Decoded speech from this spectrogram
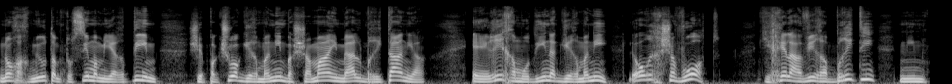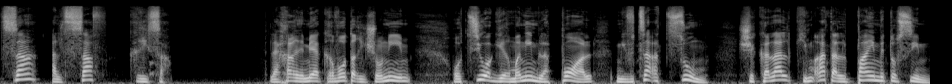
נוכח מיעוט המטוסים המיירטים שפגשו הגרמנים בשמיים מעל בריטניה, העריך המודיעין הגרמני לאורך שבועות כי חיל האוויר הבריטי נמצא על סף קריסה. לאחר ימי הקרבות הראשונים, הוציאו הגרמנים לפועל מבצע עצום שכלל כמעט אלפיים מטוסים,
